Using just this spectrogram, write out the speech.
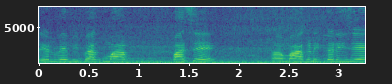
રેલવે વિભાગમાં પાસે માગણી કરી છે.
